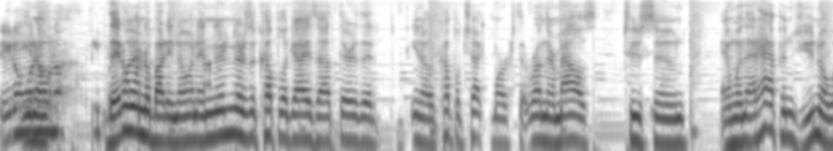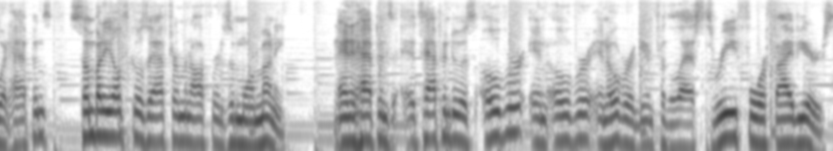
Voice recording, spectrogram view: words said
They don't you want know, no they don't want nobody knowing. And then there's a couple of guys out there that, you know, a couple check marks that run their mouths too soon. And when that happens, you know what happens. Somebody else goes after them and offers them more money. And it happens, it's happened to us over and over and over again for the last three, four, five years.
